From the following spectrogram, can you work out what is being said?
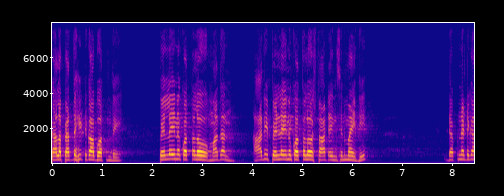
చాలా పెద్ద హిట్ కాబోతుంది. పెళ్ళైన కొత్తలో మదన్ ఆది పెళ్ళైన కొత్తలో స్టార్ట్ అయిన సినిమా ఇది. డెఫినెట్గా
